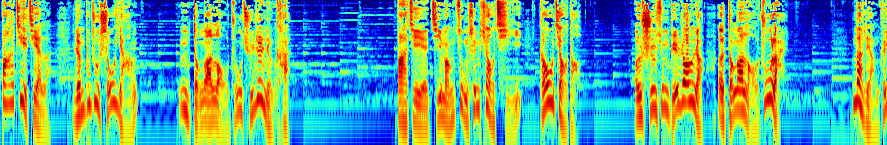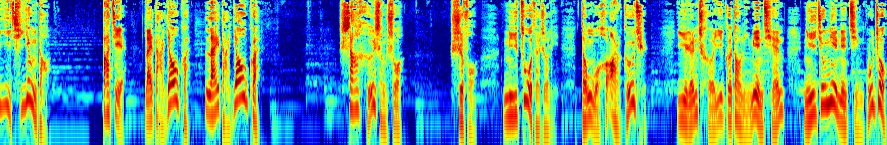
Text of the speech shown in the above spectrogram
八戒见了，忍不住手痒，嗯，等俺老猪去认认看。八戒急忙纵身跳起。高叫道：“呃，师兄别嚷嚷，呃，等俺老猪来。”那两个一齐应道：“八戒来打妖怪，来打妖怪。”沙和尚说：“师傅，你坐在这里，等我和二哥去，一人扯一个到你面前，你就念念紧箍咒，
